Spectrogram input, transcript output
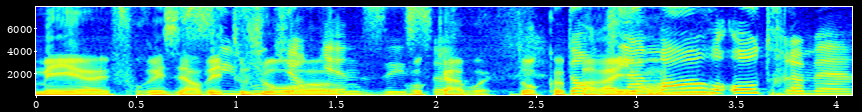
mais euh, il faut réserver. C'est vous toujours qui euh, au ça. cas. Ouais. Donc, euh, Donc, pareil, la on- mort autrement,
